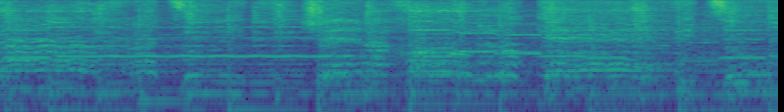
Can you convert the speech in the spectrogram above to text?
כך רצוי שנחוג לו כפיצוי ולכן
